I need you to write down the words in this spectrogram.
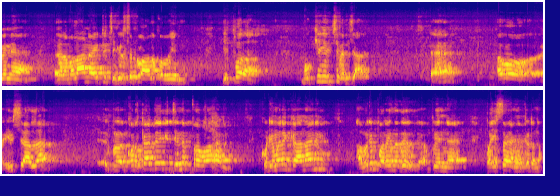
പിന്നെ റമദാനായിട്ട് ചികിത്സക്കും ആൾ കുറയുന്നു. ഇപ്പൊ ബുക്കിംഗ് വെച്ച്? അപ്പോ ഇൻഷാല്ല കൊടക്കാട്ടേക്ക് ജനപ്രവാഹമാണ് കൊടിമരം കാണാനും അവർ പറയുന്നത് പിന്നെ പൈസ ഞങ്ങൾക്ക് ഇടണം.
